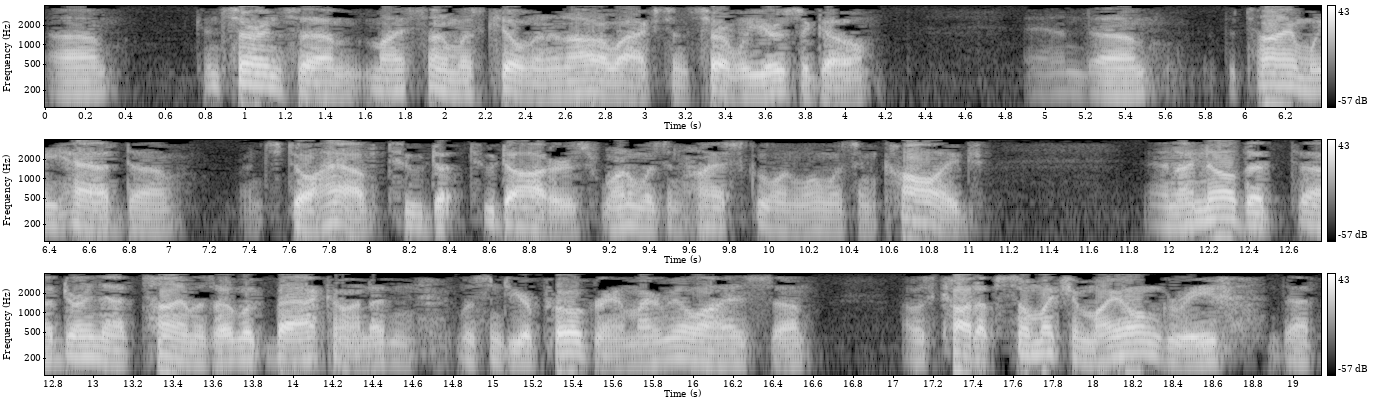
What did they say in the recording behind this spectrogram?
Um, concerns um, my son was killed in an auto accident several years ago. And um, at the time we had, uh, and still have, two, two daughters. One was in high school and one was in college. And I know that uh, during that time, as I look back on it and listen to your program, I realize uh, I was caught up so much in my own grief that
